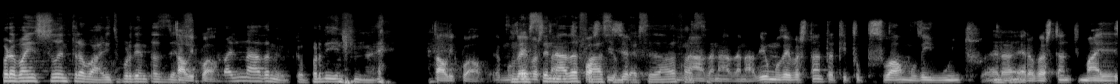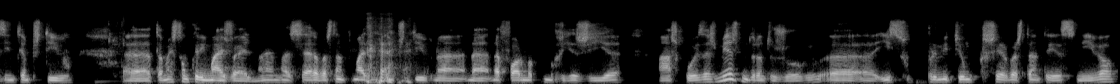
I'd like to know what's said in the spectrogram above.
parabéns, excelente trabalho. E tu por dentro estás a dizer, Tal e qual. não trabalho nada, meu, porque eu perdi, não é? Tal e qual. Mudei não deve bastante, ser nada fácil, dizer, deve ser nada fácil. Nada, nada, nada. Eu mudei bastante, a título pessoal mudei muito, era, uhum. era bastante mais intempestivo. Uh, também estou um bocadinho mais velho, é? mas era bastante mais intempestivo na, na, na, forma como reagia às coisas, mesmo durante o jogo. Uh, isso permitiu-me crescer bastante a esse nível.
